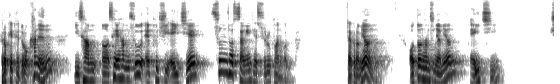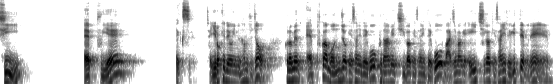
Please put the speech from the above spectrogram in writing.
그렇게 되도록 하는 이세 함수 F, G, H의 순서쌍의 개수를 구하는 겁니다. 자, 그러면 어떤 함수냐면 H, G, F의 X. 자, 이렇게 되어 있는 함수죠. 그러면 F가 먼저 계산이 되고 그 다음에 G가 계산이 되고 마지막에 H가 계산이 되기 때문에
